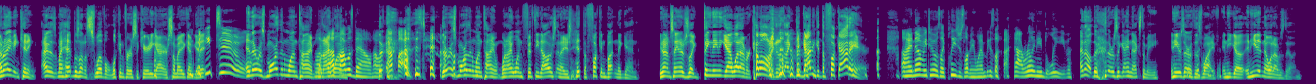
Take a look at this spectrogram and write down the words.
I'm not even kidding. I was my head was on a swivel looking for a security guy or somebody to come get it. Me too. And there was more than one time I when I up, won. I was down. I was There- up. I was down. there was more than one time when I won fifty dollars and I just hit the fucking button again. You know what I'm saying? I was just like, ding, ding, ding. Yeah, whatever. Come on. I got to get the fuck out of here. I know. Me too. I was like, please just let me win because I really need to leave. I know there, there was a guy next to me, and he was there with his wife, and he go, and he didn't know what I was doing.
